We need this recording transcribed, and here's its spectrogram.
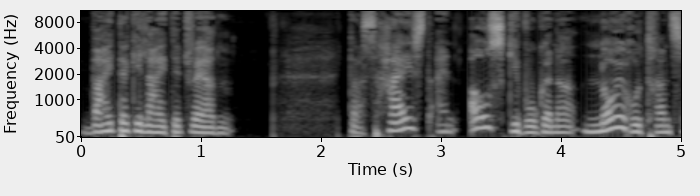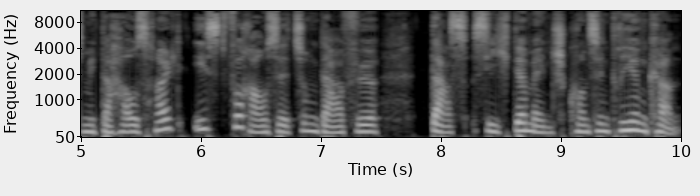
weitergeleitet werden. Das heißt, ein ausgewogener Neurotransmitterhaushalt ist Voraussetzung dafür, dass sich der Mensch konzentrieren kann.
